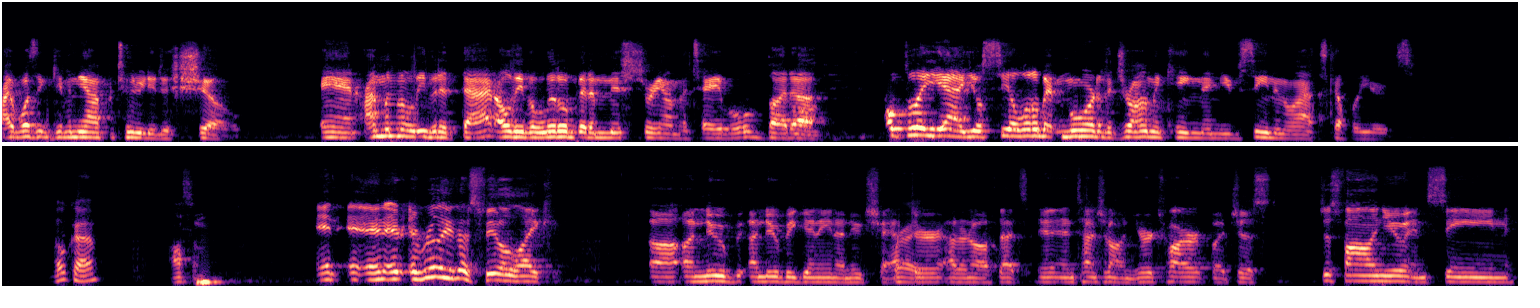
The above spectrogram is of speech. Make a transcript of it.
I wasn't given the opportunity to show. And I'm going to leave it at that. I'll leave a little bit of mystery on the table, but uh, hopefully, yeah, you'll see a little bit more to the Drama King than you've seen in the last couple of years. Okay, awesome. And and it, really does feel like uh, a new a new beginning, a new chapter. Right. I don't know if that's intentional on your part, but just just following you and seeing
